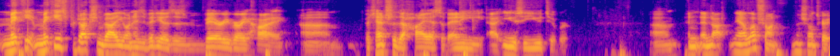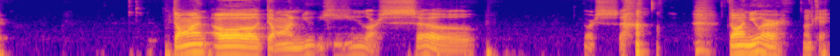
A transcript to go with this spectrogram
Mickey Mickey's production value on his videos is very very high, um, potentially the highest of any uh, EUC YouTuber. Um, and and not, yeah, I love Sean. Sean's great. Dawn, oh Dawn, you you are so you are so Dawn, you are okay.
